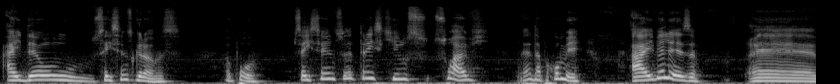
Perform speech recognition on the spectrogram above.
aí deu 600 gramas. Eu, pô, 600 é 3 quilos suave, né? Dá pra comer. Aí, beleza. É.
